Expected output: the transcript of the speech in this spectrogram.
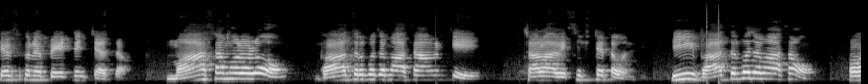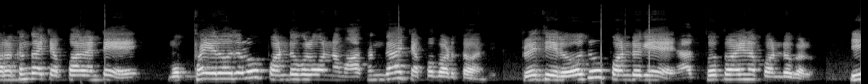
తెలుసుకునే ప్రయత్నం చేద్దాం. మాసములలో భాద్రపద మాసానికి చాలా విశిష్టత ఉంది. ఈ భాద్రపద మాసం ఒక రకంగా చెప్పాలంటే ముప్పై రోజులు పండుగలు ఉన్న మాసంగా చెప్పబడుతోంది. ప్రతిరోజు పండుగే అద్భుతమైన పండుగలు. ఈ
